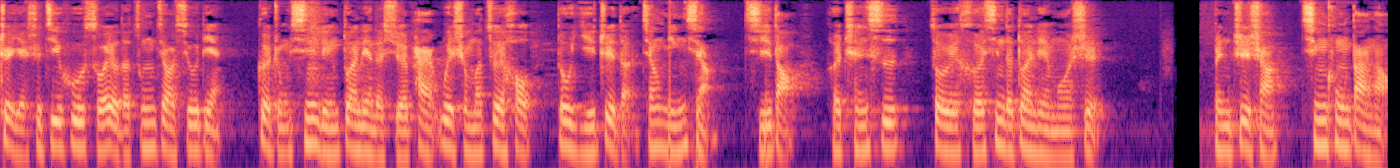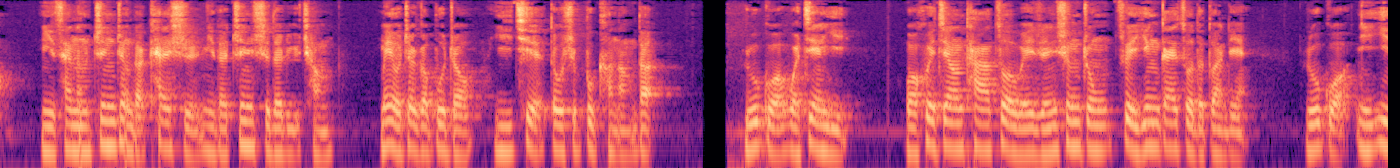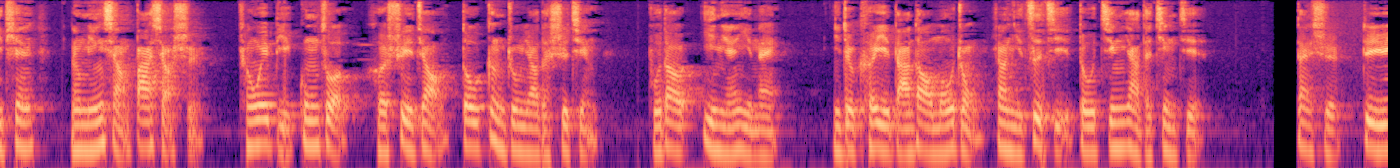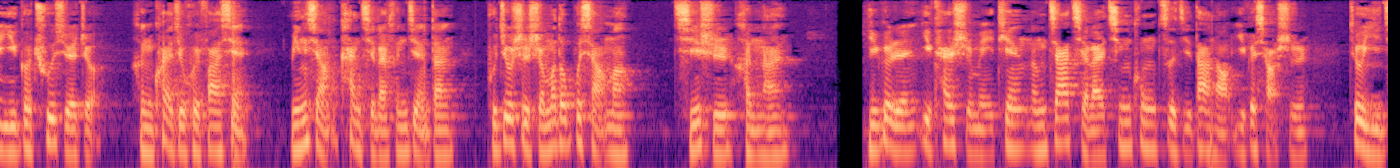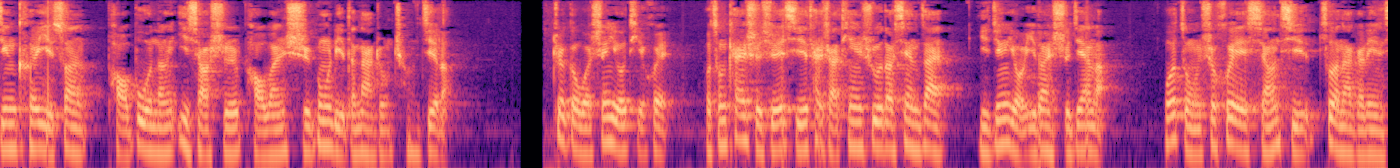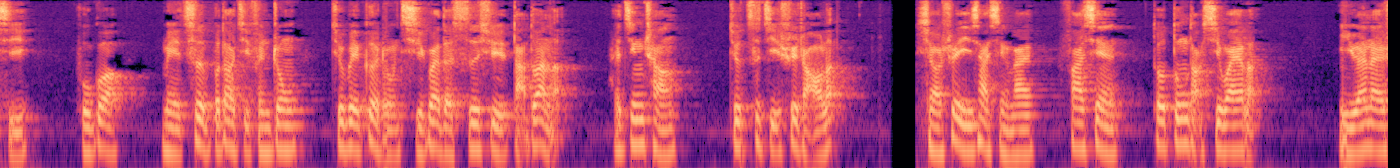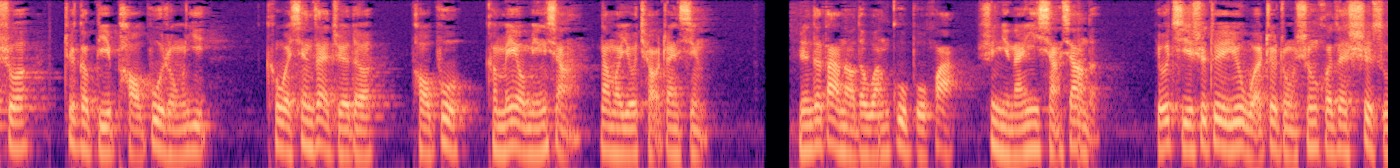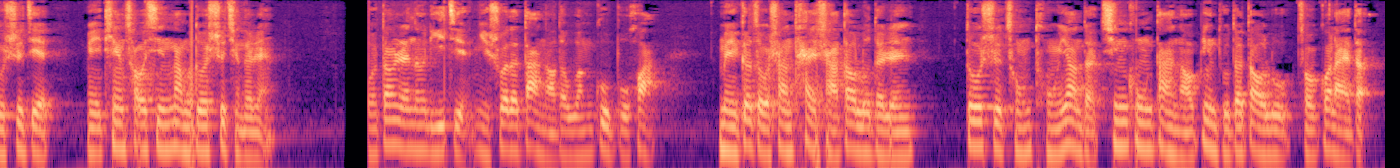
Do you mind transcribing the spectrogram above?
这也是几乎所有的宗教修炼、各种心灵锻炼的学派为什么最后都一致的将冥想、祈祷和沉思作为核心的锻炼模式。本质上，清空大脑，你才能真正的开始你的真实的旅程。没有这个步骤，一切都是不可能的。如果我建议。我会将它作为人生中最应该做的锻炼。如果你一天能冥想八小时，成为比工作和睡觉都更重要的事情，不到一年以内，你就可以达到某种让你自己都惊讶的境界。但是对于一个初学者，很快就会发现，冥想看起来很简单，不就是什么都不想吗？其实很难。一个人一开始每天能加起来清空自己大脑一个小时，就已经可以算跑步能一小时跑完十公里的那种成绩了。这个我深有体会。我从开始学习太傻天书到现在，已经有一段时间了。我总是会想起做那个练习，不过每次不到几分钟就被各种奇怪的思绪打断了，还经常就自己睡着了。小睡一下醒来，发现都东倒西歪了。你原来说这个比跑步容易，可我现在觉得跑步可没有冥想那么有挑战性。人的大脑的顽固不化是你难以想象的，尤其是对于我这种生活在世俗世界、每天操心那么多事情的人。我当然能理解你说的大脑的顽固不化。每个走上太傻道路的人，都是从同样的清空大脑病毒的道路走过来的。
